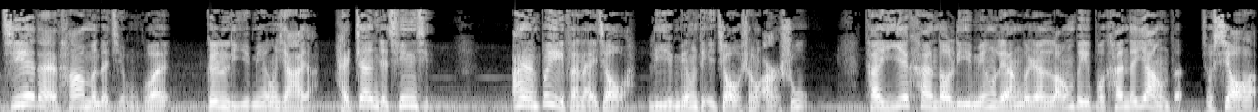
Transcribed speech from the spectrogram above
接待他们的警官。跟李明家呀还沾着亲戚，按辈分来叫啊，李明得叫声二叔。他一看到李明两个人狼狈不堪的样子，就笑了。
